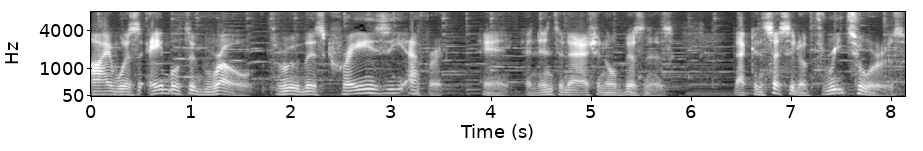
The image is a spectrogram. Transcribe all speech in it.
I was able to grow through this crazy effort, a, an international business that consisted of three tours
